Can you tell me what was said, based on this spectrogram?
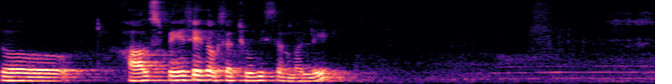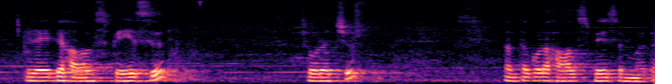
సో హాల్ స్పేస్ అయితే ఒకసారి చూపిస్తాను మళ్ళీ. ఇదైతే హాల్ స్పేస్. చూడొచ్చు. అంతా కూడా హాల్ స్పేస్ అనమాట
